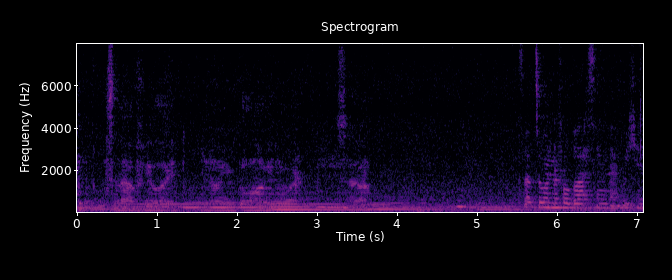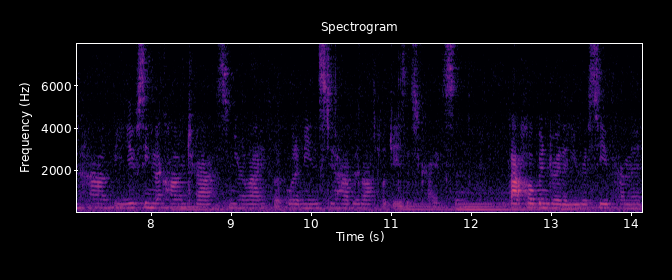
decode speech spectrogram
to not feel like you know you belong anywhere. So So that's a wonderful blessing that we can have. You've seen the contrast in your life what it means to have the gospel of Jesus Christ and that hope and joy that you receive from it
